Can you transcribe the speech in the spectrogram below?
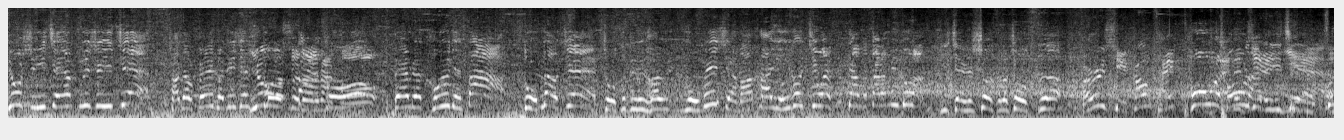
又是一剑，要注意是一剑，杀掉 Faker，这剑是又是大头，Barry 头有点大，躲不了剑。宙斯这个有危险吗？看有一个机会，第二个大招命中了，一剑是射死了宙斯，而且刚才偷来的剑一剑中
